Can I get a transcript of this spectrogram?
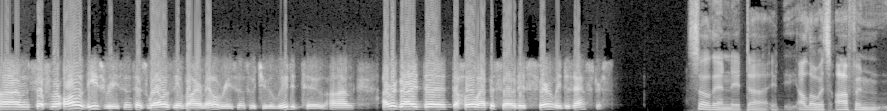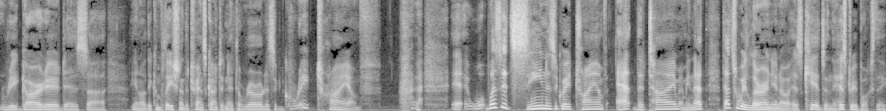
Um, so for all of these reasons, as well as the environmental reasons which you alluded to, um, I regard the, the whole episode as fairly disastrous. So then, it, uh, it although it's often regarded as uh, you know the completion of the transcontinental railroad as a great triumph Eh, was it seen as a great triumph at the time? I mean, that that's what we learn, you know, as kids in the history books, the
